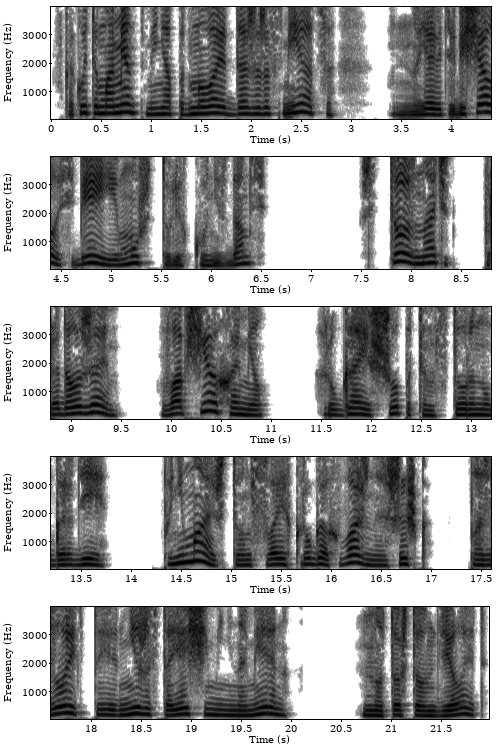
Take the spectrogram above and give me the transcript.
В какой-то момент меня подмывает даже рассмеяться, но я ведь обещала себе и ему, что легко не сдамся. Что значит «продолжаем»? Вообще охамел? Ругаясь шепотом в сторону Гордея. Понимаю, что он в своих кругах важная шишка, позорить перед ниже стоящими не намерен. Но то, что он делает,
